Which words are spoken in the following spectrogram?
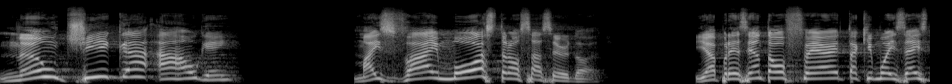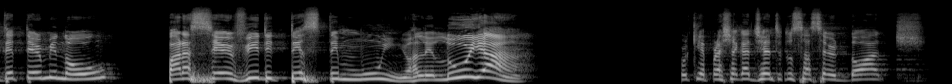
não diga a alguém, mas vai, mostra ao sacerdote e apresenta a oferta que Moisés determinou para servir de testemunho. Aleluia! Porque para chegar diante do sacerdote,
